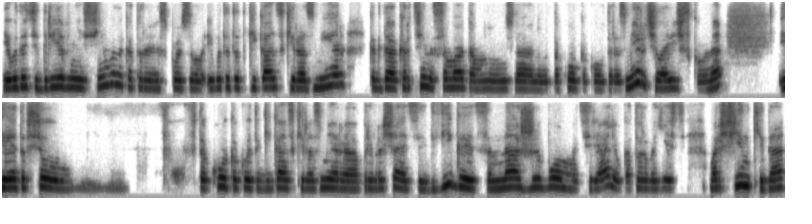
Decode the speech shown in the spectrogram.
и вот эти древние символы, которые я использовала, и вот этот гигантский размер, когда картина сама там, ну, не знаю, ну, вот такого какого-то размера человеческого, да, и это все в такой какой-то гигантский размер а, превращается и двигается на живом материале, у которого есть морщинки, да,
